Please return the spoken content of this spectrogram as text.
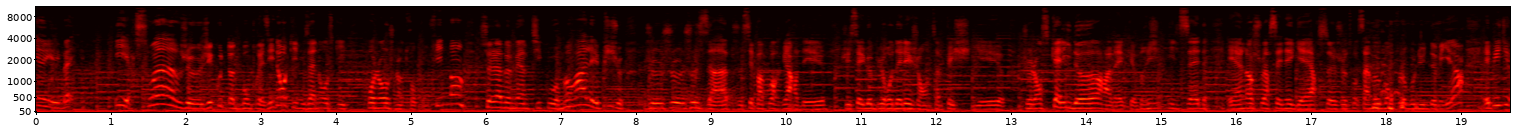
eh, ben, hier soir, je- j'écoute notre bon président qui nous annonce qu'il prolonge notre confinement. Cela me met un petit coup au moral et puis je, je, je, je zappe, je sais pas quoi regarder. J'essaye le bureau des légendes, ça me fait chier. Je lance Calidor avec Brigitte Nielsen et Arnold Schwarzenegger. Je trouve ça me gonfle au bout d'une demi-heure. Et puis tu,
